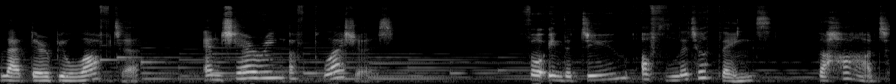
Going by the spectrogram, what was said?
let there be laughter and sharing of pleasures. For in the dew of little things, the heart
